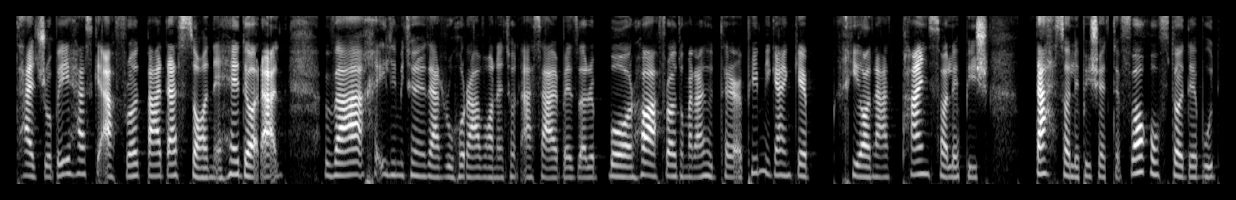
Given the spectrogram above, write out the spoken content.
تجربه هست که افراد بعد از سانحه دارن و خیلی می‌تونه در روح و روانتون اثر بذاره. بارها افراد اومدن تو تراپی میگن که خیانت پنج سال پیش ده سال پیش اتفاق افتاده بود.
